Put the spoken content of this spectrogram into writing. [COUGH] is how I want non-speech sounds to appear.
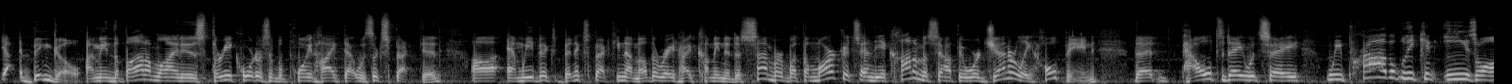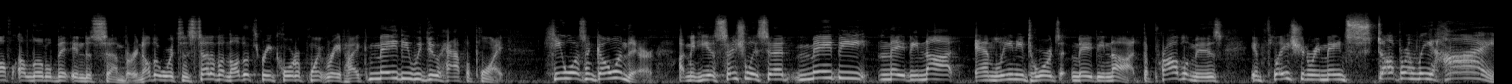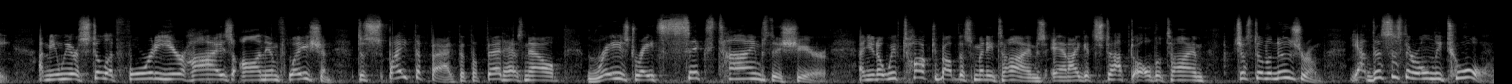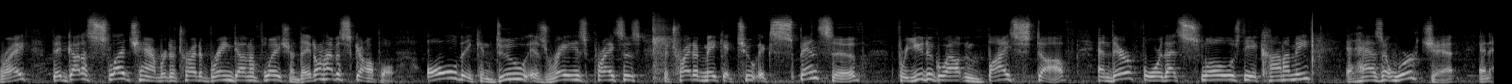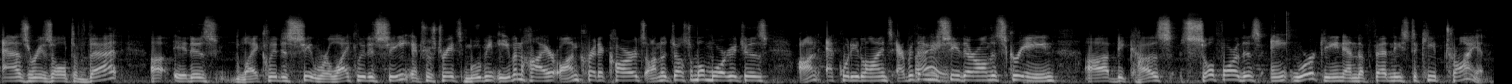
Yeah, bingo. I mean, the bottom line is three quarters of a point hike that was expected. Uh, and we've ex- been expecting another rate hike coming in December. But the markets and the economists out there were generally hoping that Powell today would say, we probably can ease off a little bit in December. In other words, instead of another three quarter point rate hike, maybe we do half a point he wasn't going there. I mean, he essentially said maybe, maybe not, and leaning towards maybe not. The problem is inflation remains stubbornly high. I mean, we are still at 40 year highs on inflation, despite the fact that the Fed has now raised rates six times this year. And, you know, we've talked about this many times, and I get stopped all the time just in the newsroom. Yeah, this is their only tool, right? They've got a sledgehammer to try to bring down inflation. They don't have a scalpel. All they can do is raise prices to try to make it too expensive for you to go out and buy stuff, and therefore that slows the economy. It hasn't worked yet, and as a result of that, uh, it is likely to see we're likely to see interest rates moving even higher on credit cards, on adjustable mortgages, on equity lines, everything right. you see there on the screen, uh, because so far this ain't working, and the Fed needs to keep trying.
